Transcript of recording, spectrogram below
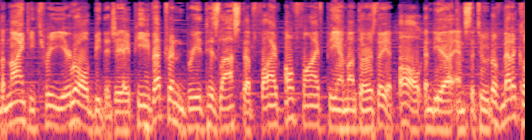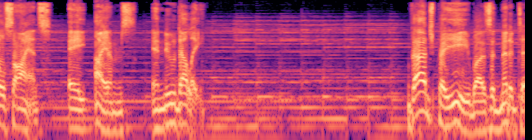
The 93-year-old BJP veteran breathed his last at 5.05 pm on Thursday at All India Institute of Medical Science, AIIMS, in New Delhi. Vajpayee was admitted to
